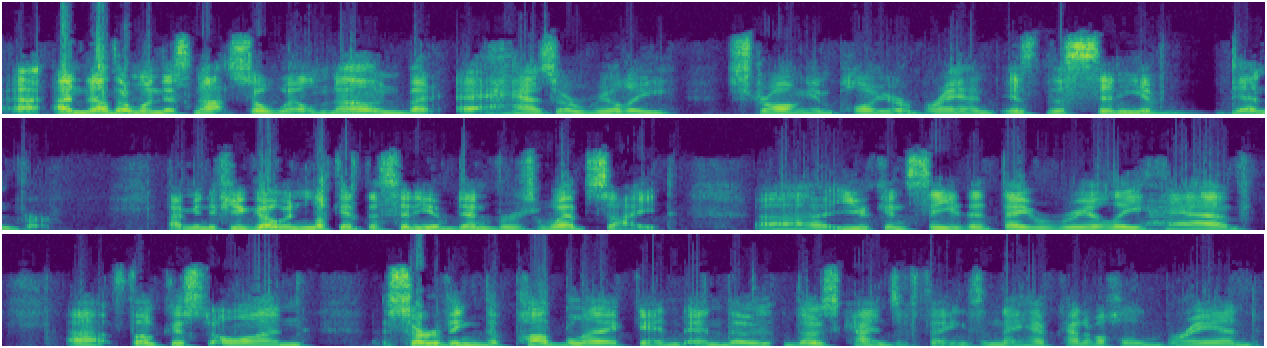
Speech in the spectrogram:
Uh, another one that's not so well known, but has a really strong employer brand is the city of Denver. I mean, if you go and look at the city of Denver's website, uh, you can see that they really have uh, focused on serving the public and and those those kinds of things, and they have kind of a whole brand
